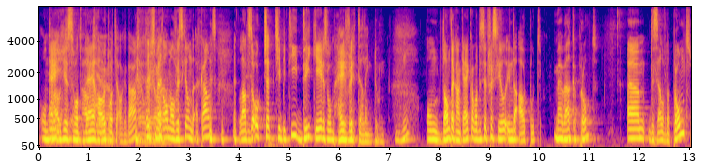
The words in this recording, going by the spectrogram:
Onthoud- ergens wat onthoud je, bijhoudt ja. wat je al gedaan hebt. Dus met allemaal verschillende accounts laten ze ook ChatGPT drie keer zo'n hervertelling doen. Mhm. Om dan te gaan kijken, wat is het verschil in de output? Met welke prompt? Ehm, dezelfde prompt.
